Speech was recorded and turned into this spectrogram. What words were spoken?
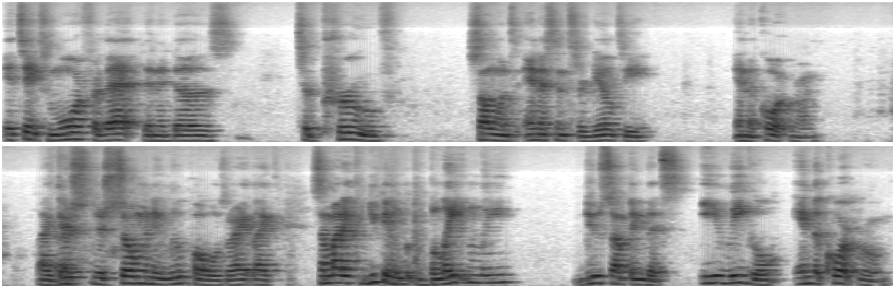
It takes more for that than it does to prove someone's innocence or guilty in the courtroom. Like there's there's so many loopholes, right? Like somebody you can blatantly do something that's illegal in the courtroom,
